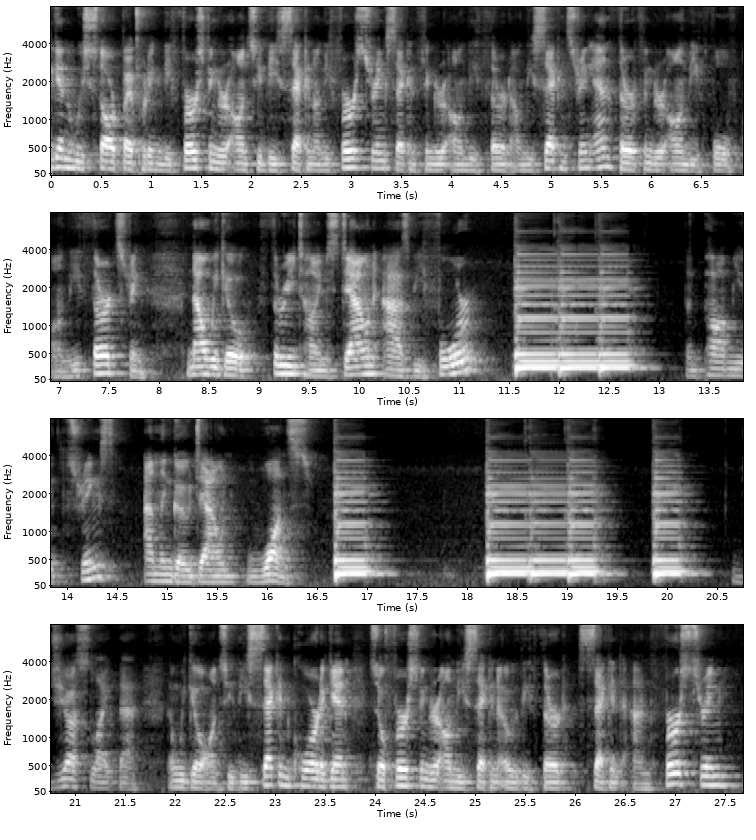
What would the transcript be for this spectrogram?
Again, we start by putting the first finger onto the second on the first string, second finger on the third on the second string, and third finger on the fourth on the third string. Now we go three times down as before, then palm mute the strings, and then go down once. Just like that. Then we go on to the second chord again. So first finger on the second of the third, second, and first string.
